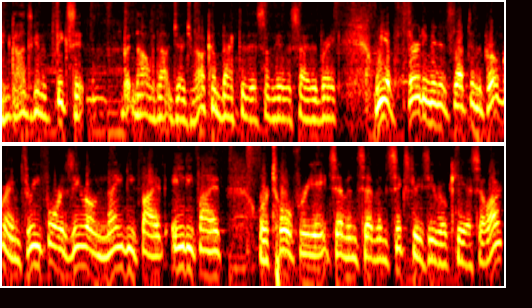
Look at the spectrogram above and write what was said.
and God's going to fix it, but not without judgment. I'll come back to this on the other side of the break. We have 30 minutes left in the program, 340-9585 or toll-free 877-630-KSLR.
